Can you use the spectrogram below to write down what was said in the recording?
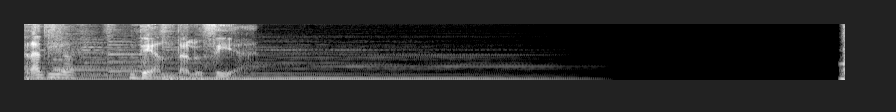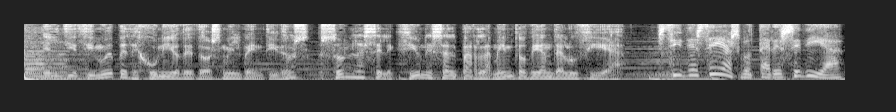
radio de Andalucía. El 19 de junio de 2022 son las elecciones al Parlamento de Andalucía. Si deseas votar ese día,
